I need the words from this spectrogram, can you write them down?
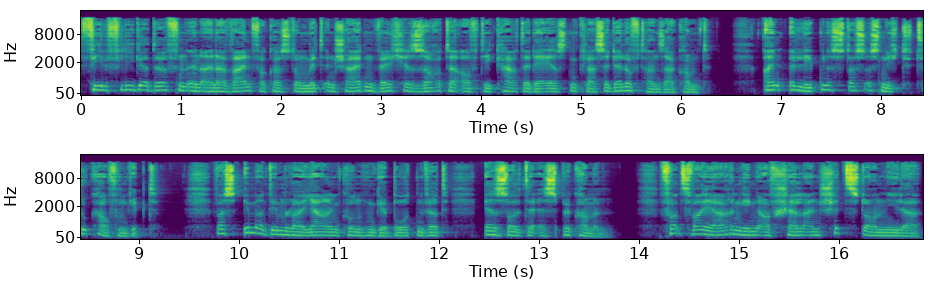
Vielflieger dürfen in einer Weinverkostung mitentscheiden, welche Sorte auf die Karte der ersten Klasse der Lufthansa kommt. Ein Erlebnis, das es nicht zu kaufen gibt. Was immer dem loyalen Kunden geboten wird, er sollte es bekommen. Vor zwei Jahren ging auf Shell ein Shitstorm nieder,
